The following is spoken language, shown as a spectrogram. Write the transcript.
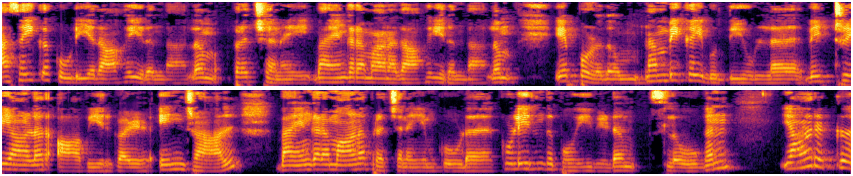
அசைக்கக்கூடியதாக இருந்தாலும் பிரச்சனை பயங்கரமானதாக இருந்தாலும் எப்பொழுதும் நம்பிக்கை புத்தியுள்ள வெற்றியாளர் ஆவீர்கள் என்றால் பயங்கரமான பிரச்சனை பிரச்சனையும் கூட குளிர்ந்து போய்விடும் ஸ்லோகன். யாருக்கு?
